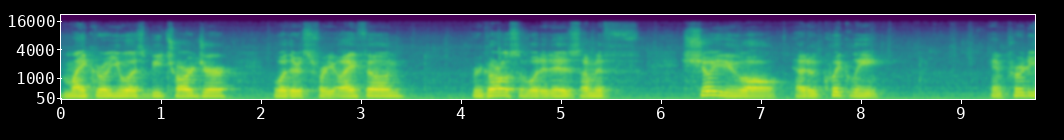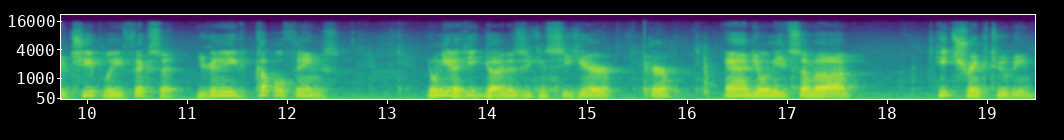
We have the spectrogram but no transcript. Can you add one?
micro USB charger whether it's for your iPhone regardless of what it is I'm going to show you all how to quickly and pretty cheaply fix it. You're going to need a couple things. You'll need a heat gun as you can see here and you'll need some uh, heat shrink tubing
